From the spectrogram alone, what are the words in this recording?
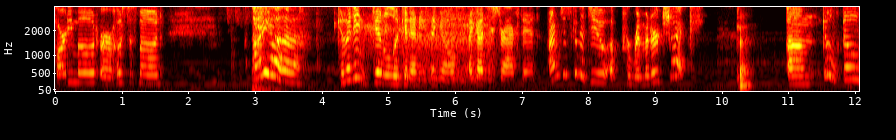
party mode or hostess mode. I uh, because I didn't get a look at anything else, I got distracted. I'm just gonna do a perimeter check. Okay. Um, go go,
